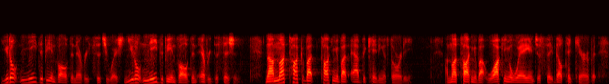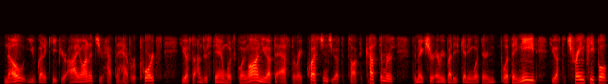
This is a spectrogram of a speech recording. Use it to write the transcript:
You don't need to be involved in every situation. You don't need to be involved in every decision. Now, I'm not talk about, talking about abdicating authority. I'm not talking about walking away and just say they'll take care of it. No, you've got to keep your eye on it. You have to have reports. You have to understand what's going on. You have to ask the right questions. You have to talk to customers to make sure everybody's getting what they what they need. You have to train people.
